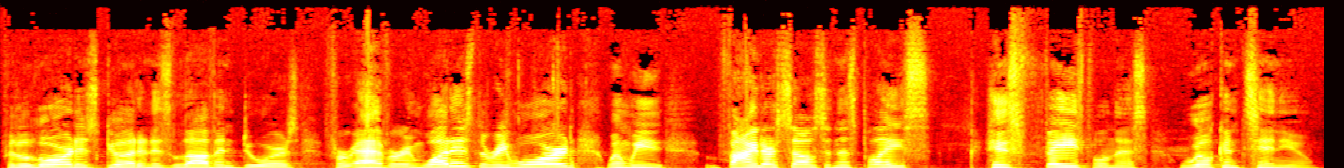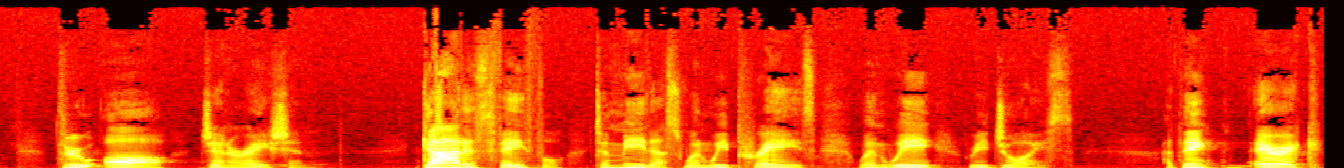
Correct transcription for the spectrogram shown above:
For the Lord is good, and his love endures forever. And what is the reward when we find ourselves in this place? His faithfulness will continue through all generation. God is faithful to meet us when we praise, when we rejoice. I think Eric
